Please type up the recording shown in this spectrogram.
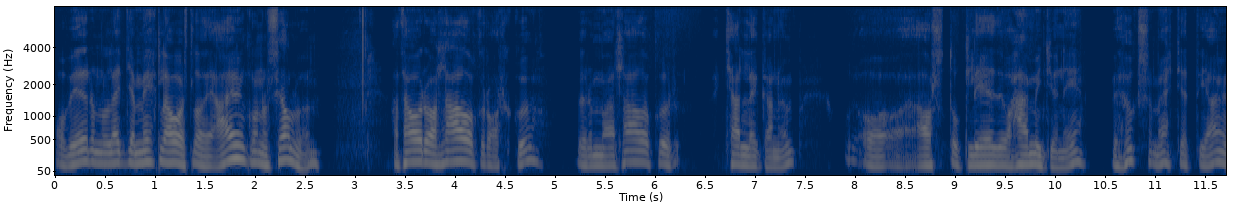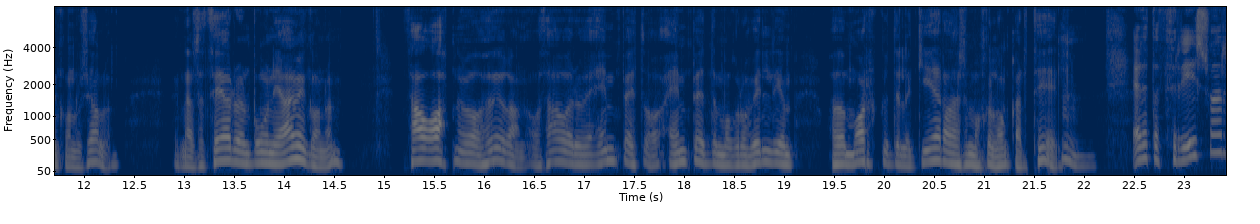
og við erum að leggja mikla áherslu á því æfingunum sjálfum að þá erum við að hlaða okkur orku við erum að hlaða okkur kærleikanum og ást og gleði og hamingjunni við hugsaum ekkert í æfingunum sjálfum. Þegar við erum búin í æfingunum, þá opnum við á hugan og þá erum við einbeitt og einbeittum okkur og viljum höfum orku til að gera það sem okkur langar til. Mm. Er þetta þrísvar,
